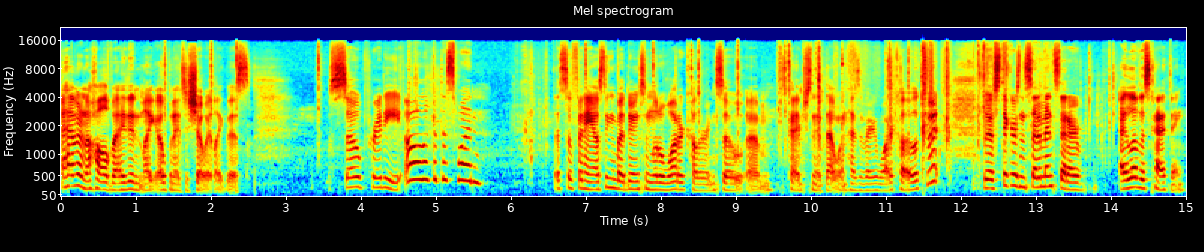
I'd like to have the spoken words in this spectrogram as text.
I have it in a haul, but I didn't like open it to show it like this. So pretty. Oh, look at this one. That's so funny. I was thinking about doing some little watercoloring, so um, it's kind of interesting that that one has a very watercolor look to it. We have stickers and sentiments that are, I love this kind of thing.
